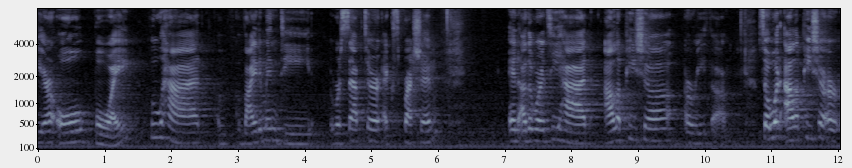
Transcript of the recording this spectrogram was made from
year old boy who had vitamin D receptor expression. In other words, he had alopecia aretha. So, what alopecia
